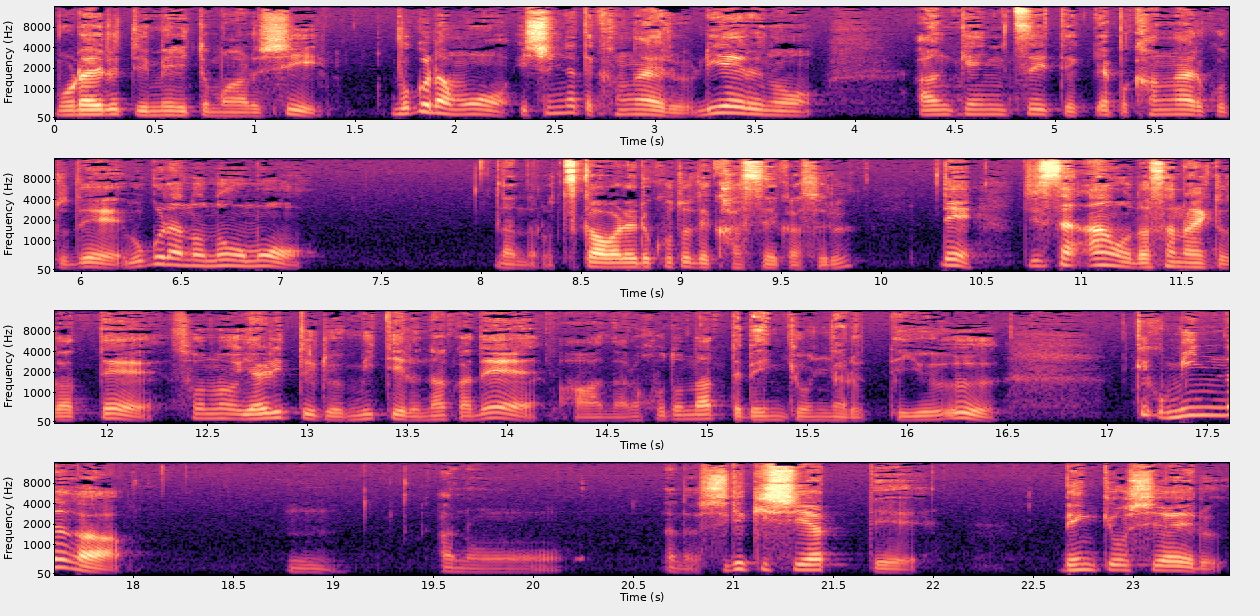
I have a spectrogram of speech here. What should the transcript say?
もらえるっていうメリットもあるし僕らも一緒になって考えるリアルの案件についてやっぱ考えることで僕らの脳もなんだろう使われることで活性化するで実際案を出さない人だってそのやり取りを見てる中でああなるほどなって勉強になるっていう結構みんなが、うん、あのなんだろう刺激し合って勉強し合える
